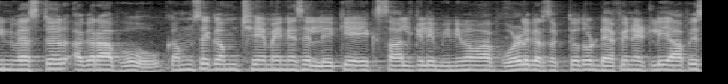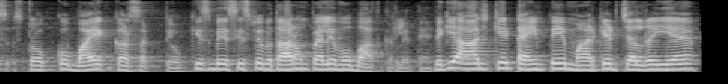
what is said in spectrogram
इन्वेस्टर अगर आप हो कम से कम छह महीने से लेके एक साल के लिए मिनिमम आप होल्ड कर सकते हो तो डेफिनेटली आप इस स्टॉक को बाय कर सकते हो। किस बेसिस पे बता रहा हूँ पहले वो बात कर लेते हैं। देखिए आज के टाइम पे मार्केट चल रही है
